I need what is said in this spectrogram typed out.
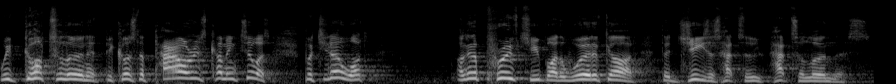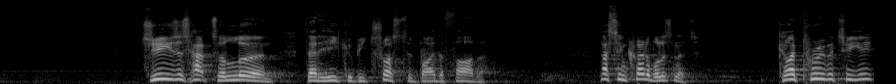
We've got to learn it because the power is coming to us. But you know what? I'm going to prove to you by the Word of God that Jesus had to, had to learn this. Jesus had to learn that he could be trusted by the Father. That's incredible, isn't it? Can I prove it to you?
